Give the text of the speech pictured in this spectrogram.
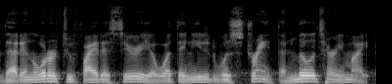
that in order to fight Assyria, what they needed was strength and military might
